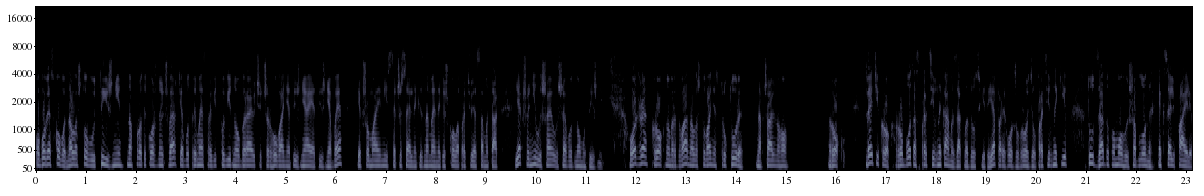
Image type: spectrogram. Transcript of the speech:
Обов'язково налаштовую тижні навпроти кожної чверті або триместра, відповідно обираючи чергування тижня А тижня Б, якщо має місце чисельники, знаменники, школа працює саме так. Якщо ні, лишаю лише в одному тижні. Отже, крок номер два налаштування структури навчального року. Третій крок робота з працівниками закладу освіти. Я переходжу в розділ працівників. Тут за допомогою шаблонних Excel-файлів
